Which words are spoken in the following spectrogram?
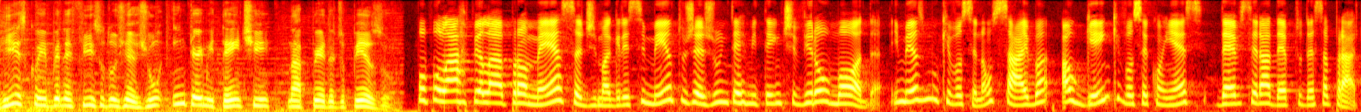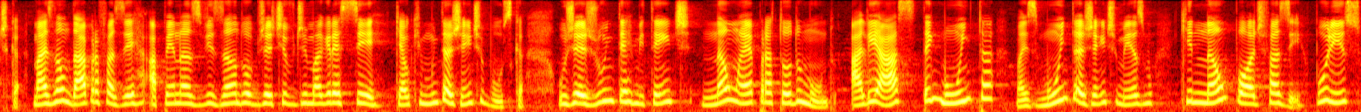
Risco e benefício do jejum intermitente na perda de peso. Popular pela promessa de emagrecimento, o jejum intermitente virou moda. E mesmo que você não saiba, alguém que você conhece deve ser adepto dessa prática. Mas não dá para fazer apenas visando o objetivo de emagrecer, que é o que muita gente busca. O jejum intermitente não é para todo mundo. Aliás, tem muita, mas muita gente mesmo que não pode fazer. Por isso,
